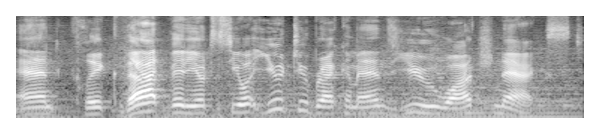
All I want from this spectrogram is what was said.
And click that video to see what YouTube recommends you watch next.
